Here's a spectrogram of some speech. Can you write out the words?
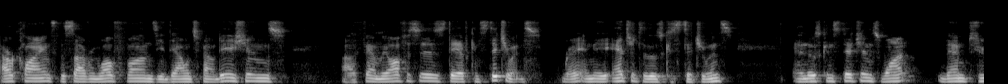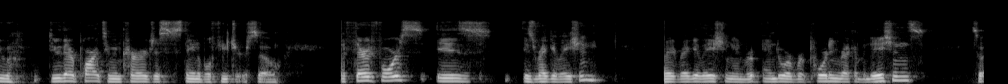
our clients, the sovereign wealth funds, the endowments foundations, uh, family offices, they have constituents, right? And they answer to those constituents. And those constituents want them to do their part to encourage a sustainable future. So the third force is is regulation, right? Regulation and, and or reporting recommendations. So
